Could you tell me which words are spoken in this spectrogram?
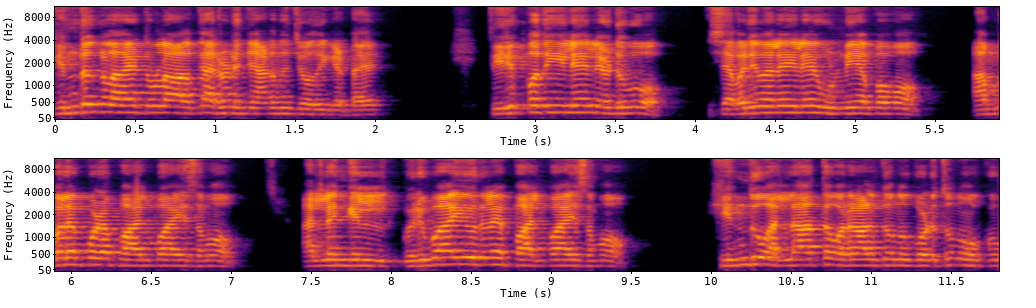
ഹിന്ദുക്കളായിട്ടുള്ള ആൾക്കാരോട് ഞാനൊന്ന് ചോദിക്കട്ടെ? തിരുപ്പതിയിലെ ലഡുവോ ശബരിമലയിലെ ഉണ്ണിയപ്പമോ അമ്പലപ്പുഴ പാൽപായസമോ അല്ലെങ്കിൽ ഗുരുവായൂരിലെ പാൽപായസമോ ഹിന്ദു അല്ലാത്ത ഒരാൾക്കൊന്ന് കൊടുത്തു നോക്കൂ.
